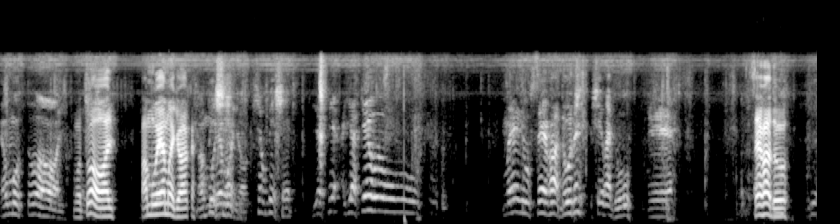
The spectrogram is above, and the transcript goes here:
é o motor a óleo. Botou a óleo. Pra moer a mandioca. Vamos moer a B7, mandioca. Isso é um B7. E aqui, e aqui é o. o- Como é o servador, né? Servador. É. Servador. Aqui,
